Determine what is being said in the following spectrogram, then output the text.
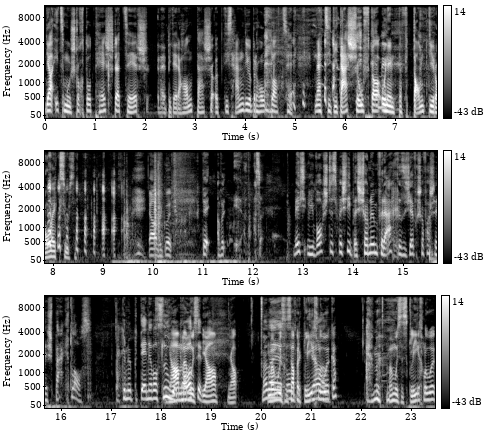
ja, jetzt musst du doch hier testen, zuerst äh, bei dieser Handtasche, ob dein Handy überhaupt Platz hat. dann hat sie die Tasche aufgetan und nimmt eine verdammte Rolex raus. Ja, aber gut. Der, aber, also, weißt wie willst du das beschreiben? Es ist schon nicht mehr frech, es ist einfach schon fast respektlos. Gegenüber denen, die es schauen. Ja, man muss, ja, ja. Man- Man muss es kauft- aber gleich ja. schauen. Man muss es gleich schauen,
